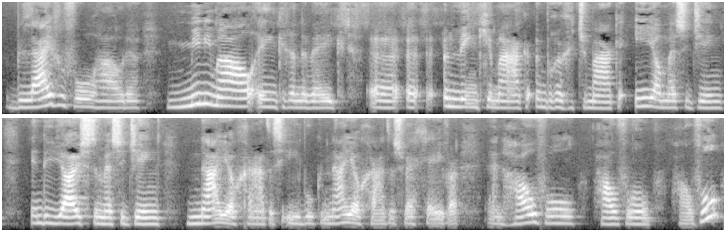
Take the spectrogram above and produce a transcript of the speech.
blijven volhouden. Minimaal één keer in de week uh, uh, een linkje maken, een bruggetje maken in jouw messaging, in de juiste messaging naar jouw gratis e-book, naar jouw gratis weggever. En hou vol, hou vol, hou vol,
